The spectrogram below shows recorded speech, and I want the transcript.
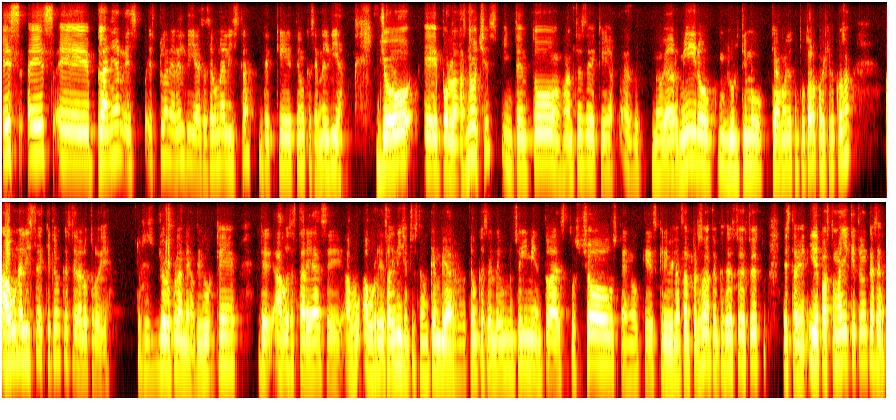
es, es eh, planear, es, es, planear el día, es hacer una lista de qué tengo que hacer en el día. Yo eh, por las noches intento, antes de que me voy a dormir o el último que hago en el computador o cualquier cosa, hago una lista de qué tengo que hacer al otro día. Entonces yo lo planeo, digo que hago esas tareas eh, aburridas al inicio, entonces tengo que enviar, tengo que hacerle un seguimiento a estos shows, tengo que escribirle a tal persona, tengo que hacer esto, esto, esto, está bien. Y de Pasto Magic, ¿qué tengo que hacer?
